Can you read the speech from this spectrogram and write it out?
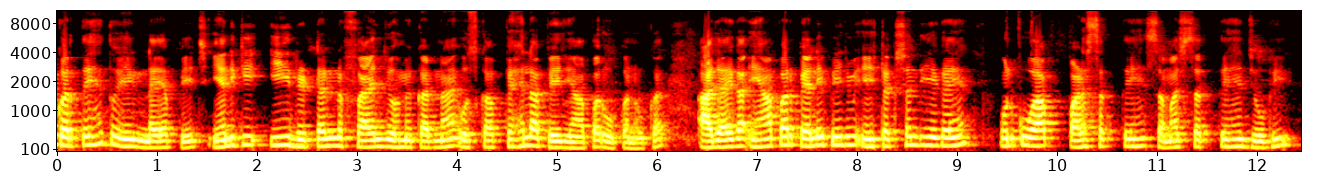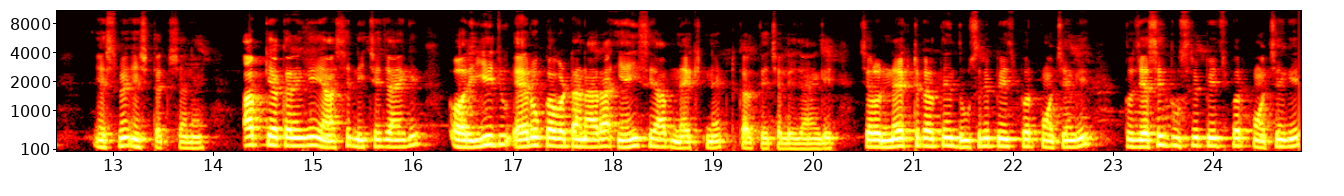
करते हैं तो एक नया पेज यानी कि ई रिटर्न फ़ाइल जो हमें करना है, उसका पहला पेज यहाँ पर ओपन होकर आ जाएगा। यहाँ पर पहले पेज में इंस्ट्रक्शन दिए गए हैं, उनको आप पढ़ सकते हैं, समझ सकते हैं, जो भी इसमें इंस्ट्रक्शन है। अब क्या करेंगे, यहाँ से नीचे जाएँगे, और ये जो एरो का बटन आ रहा है, यहीं से आप नेक्स्ट नेक्स्ट करते चले जाएँगे। चलो नेक्स्ट करते हैं, दूसरे पेज पर पहुँचेंगे। तो जैसे दूसरे पेज पर पहुँचेंगे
